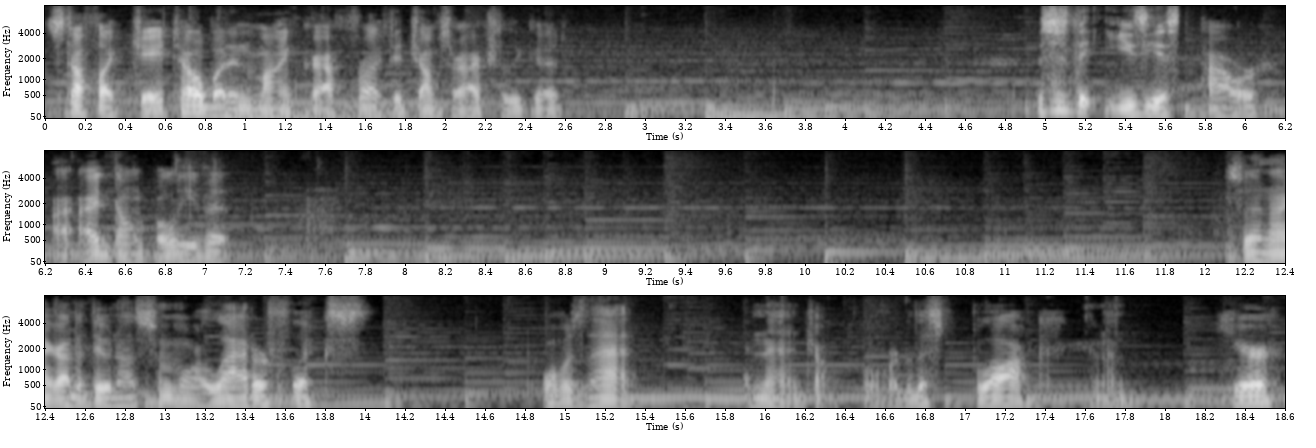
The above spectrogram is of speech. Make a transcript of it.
stuff like JToH but in Minecraft where like the jumps are actually good. This is the easiest tower. I, I don't believe it. So then I gotta do now some more ladder flicks. What was that? And then jump over to this block, and then here.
